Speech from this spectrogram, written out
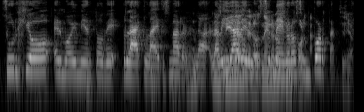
surgió el movimiento de Black Lives Matter. La, vida de, de los, negros, negros importan. importan. Sí, señor.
